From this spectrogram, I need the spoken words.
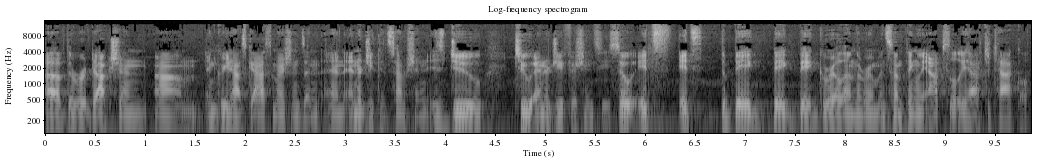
of the reduction um, in greenhouse gas emissions and, and energy consumption is due to energy efficiency. So it's, it's the big, big, big gorilla in the room and something we absolutely have to tackle.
